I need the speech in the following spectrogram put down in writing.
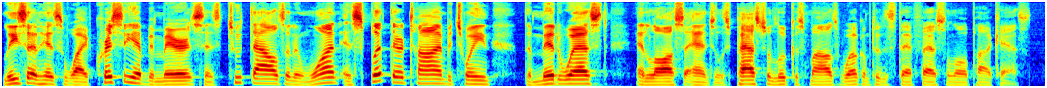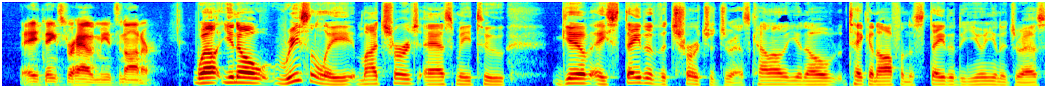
Lisa and his wife Chrissy have been married since 2001 and split their time between the Midwest and Los Angeles. Pastor Lucas Miles, welcome to the Steadfast and Loyal podcast. Hey, thanks for having me. It's an honor. Well, you know, recently my church asked me to give a state of the church address, kind of, you know, taken off from the State of the Union address.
